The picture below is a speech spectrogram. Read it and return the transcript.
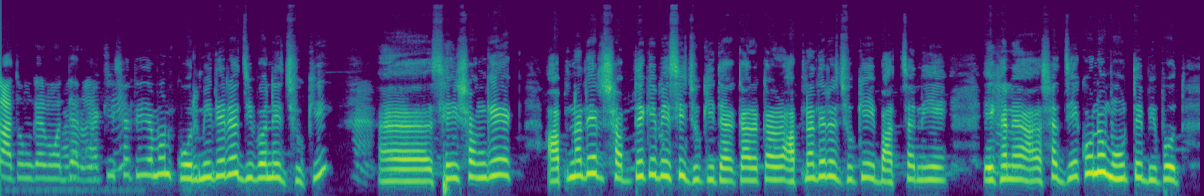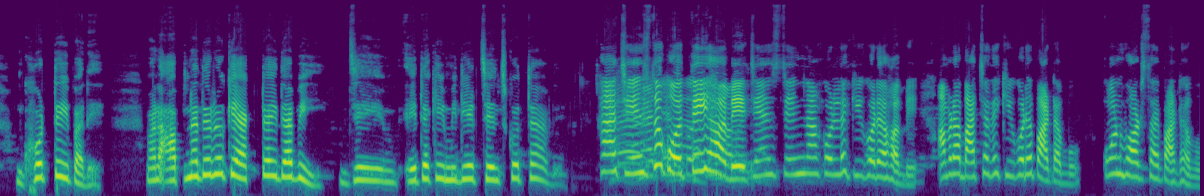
আতঙ্কের মধ্যে মানে একই সাথে যেমন কর্মীদেরও জীবনের ঝুঁকি হ্যাঁ। সেই সঙ্গে আপনাদের সব থেকে বেশি ঝুঁকি কারণ আপনাদেরও ঝুঁকি এই বাচ্চা নিয়ে এখানে আসা যে কোনো মুহূর্তে বিপদ ঘটতেই পারে। মানে আপনাদেরও কি একটাই দাবি যে এটাকে ইমিডিয়েট চেঞ্জ করতে হবে? হ্যাঁ চেঞ্জ তো করতেই হবে। চেঞ্জ চেঞ্জ না করলে কি করে হবে? আমরা বাচ্চাদের কি করে পাঠাবো? কোন ভরসায় পাঠাবো?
